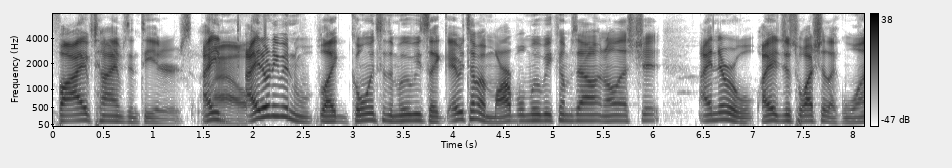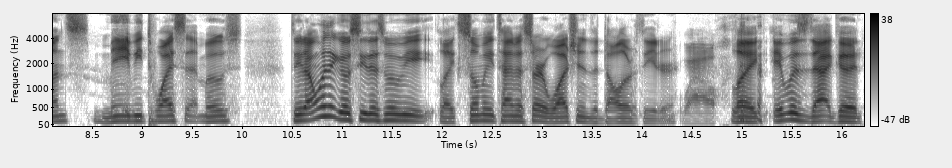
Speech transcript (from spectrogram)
five times in theaters. Wow. I, I don't even like going to the movies. Like every time a Marvel movie comes out and all that shit, I never. I just watch it like once, maybe twice at most. Dude, I wanted to go see this movie like so many times. I started watching it in the Dollar Theater. Wow. like it was that good.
